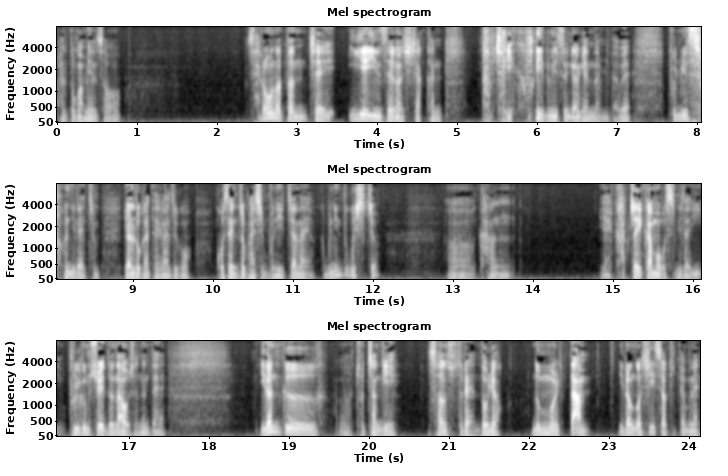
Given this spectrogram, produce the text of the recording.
활동하면서 새로운 어떤 제 2의 인생을 시작한 갑자기 그분 이름이 생각이 안 납니다. 왜 불미스러운 일에 좀 연루가 돼가지고 고생 좀 하신 분이 있잖아요. 그분이 누구시죠? 어, 강, 예, 갑자기 까먹었습니다. 이 불금쇼에도 나오셨는데, 이런 그 어, 초창기 선수들의 노력, 눈물, 땀 이런 것이 있었기 때문에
